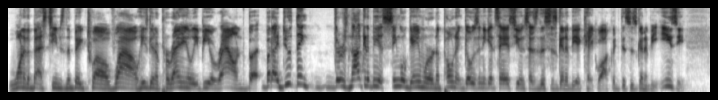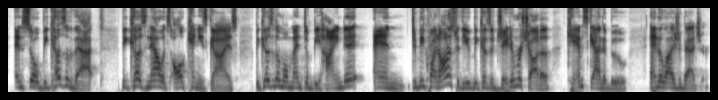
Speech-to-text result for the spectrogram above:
one of the best teams in the Big 12. Wow, he's going to perennially be around. But but I do think there's not going to be a single game where an opponent goes in against ASU and says this is going to be a cakewalk, like this is going to be easy. And so because of that, because now it's all Kenny's guys, because of the momentum behind it, and to be quite honest with you, because of Jaden Rashada, Cam Skattebo, and Elijah Badger.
